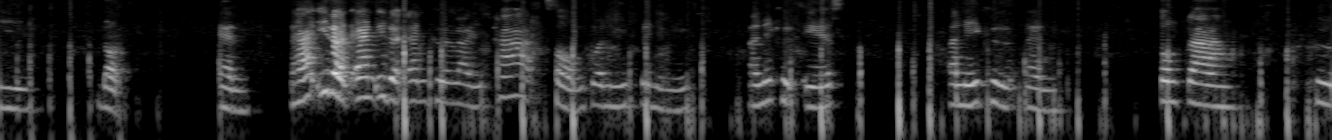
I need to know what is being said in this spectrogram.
e dot n นะคะ e dot n e dot n คืออะไร ถ้าสองตัวนี้เป็นอย่างนี้ อันนี้คือ s อันนี้คือ n ตรงกลางคือ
